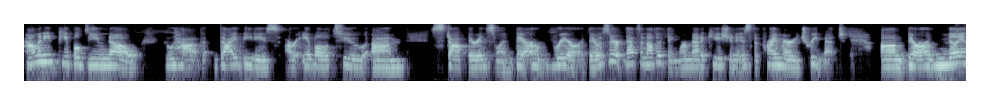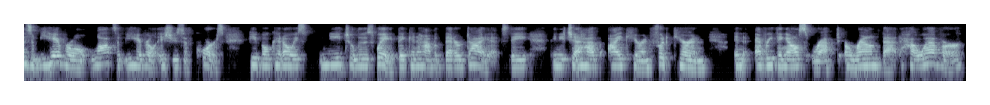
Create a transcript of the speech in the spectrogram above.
How many people do you know who have diabetes are able to um, stop their insulin? They are rare. Those are that's another thing where medication is the primary treatment. Um, there are millions of behavioral, lots of behavioral issues, of course. People could always need to lose weight. They can have a better diet. They, they need to have eye care and foot care and, and everything else wrapped around that. However,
